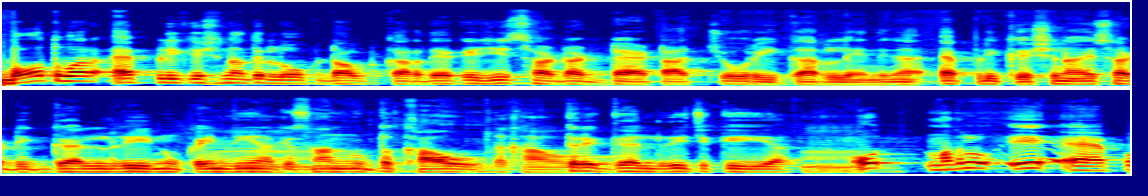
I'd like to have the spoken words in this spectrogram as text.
ਬਹੁਤ ਵਾਰ ਐਪਲੀਕੇਸ਼ਨਾਂ ਤੇ ਲੋਕ ਡਾਊਟ ਕਰਦੇ ਆ ਕਿ ਜੀ ਸਾਡਾ ਡਾਟਾ ਚੋਰੀ ਕਰ ਲੈਂਦੀਆਂ। ਐਪਲੀਕੇਸ਼ਨਾਂ ਇਹ ਸਾਡੀ ਗੈਲਰੀ ਨੂੰ ਕਹਿੰਦੀਆਂ ਕਿ ਸਾਨੂੰ ਦਿਖਾਓ। ਤੇਰੇ ਗੈਲਰੀ 'ਚ ਕੀ ਆ। ਉਹ ਮਤਲਬ ਇਹ ਐਪ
